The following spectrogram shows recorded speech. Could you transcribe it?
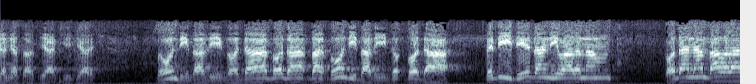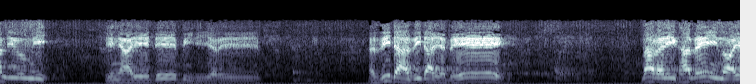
အဲလိုမေးတော့မြတ်စွာဘုရားဖြေကြတယ်သောန္တိသတိသောတာသောတာသောန္တိသတိသောတာတတိဒေသနိဝရဏံသောတာနံသာဝရံပြုမိပညာယေတေပိရိယရေအဇိတအဇိတယတေသဗ္ဗရိခသိင်သောအယ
